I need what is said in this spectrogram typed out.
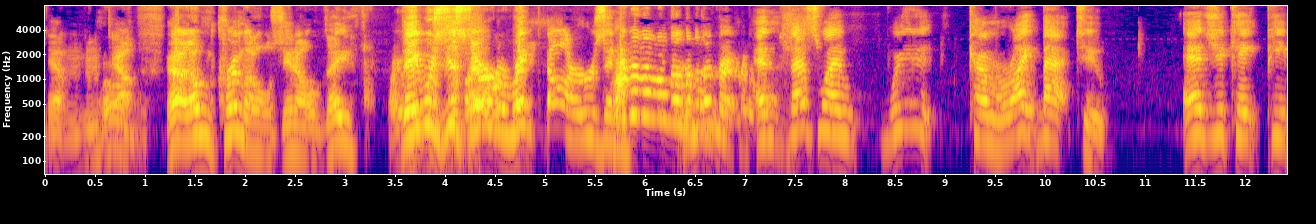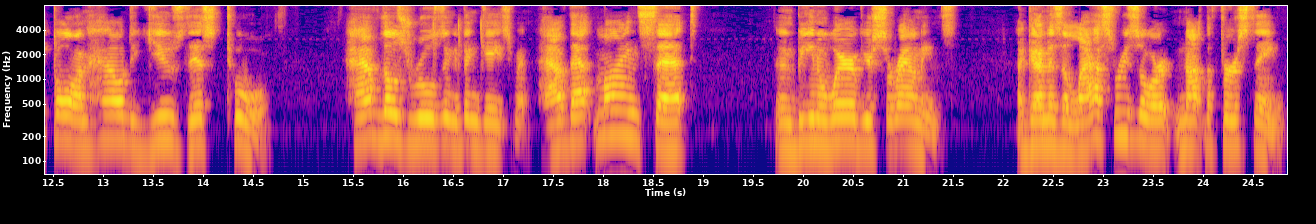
Yeah, mm-hmm, yeah, yeah, them criminals, you know, they they was just there to rape daughters and and that's why we come right back to educate people on how to use this tool. Have those rules of engagement. Have that mindset and being aware of your surroundings. A gun is a last resort, not the first thing.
